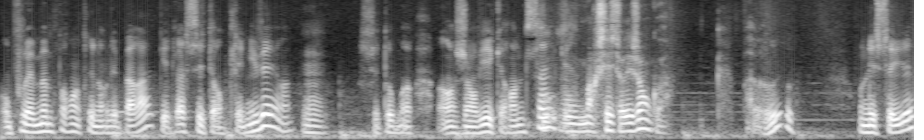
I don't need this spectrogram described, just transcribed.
On pouvait même pas rentrer dans les baraques et là, c'était en plein hiver. Hein. Hmm. C'était en janvier 45. On marchait sur les gens, quoi. Bah, on essayait.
